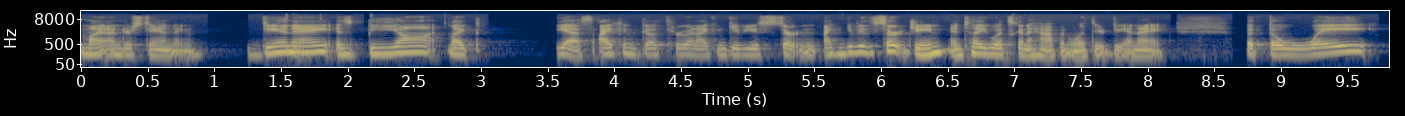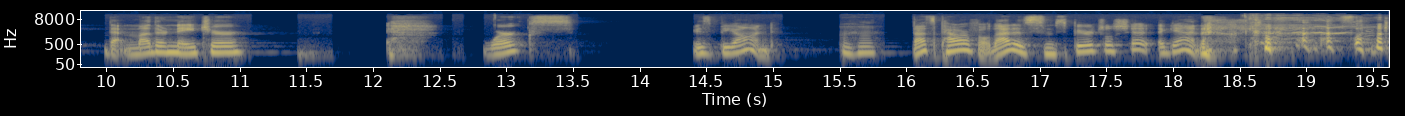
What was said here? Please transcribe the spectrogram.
my understanding. Dna is beyond like yes i can go through and i can give you certain i can give you the cert gene and tell you what's going to happen with your dna but the way that mother nature works is beyond. Mhm. That's powerful. That is some spiritual shit again. Like,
